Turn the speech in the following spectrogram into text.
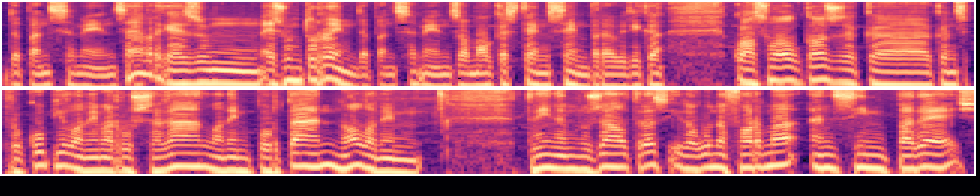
de pensaments, eh? perquè és un, és un torrent de pensaments amb el que estem sempre, vull dir que qualsevol cosa que, que ens preocupi l'anem arrossegant, l'anem portant, no? l'anem tenint amb nosaltres i d'alguna forma ens impedeix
